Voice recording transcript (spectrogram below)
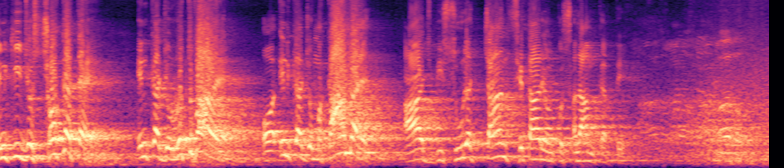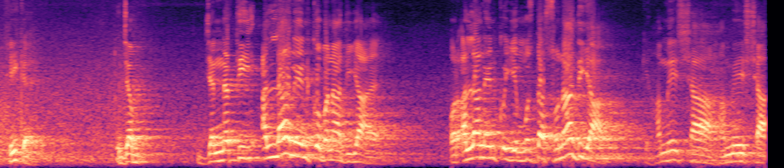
इनकी जो शौकत है, इनका जो रुतबा है और इनका जो मकाम है, आज भी सूरज चाँद सितारे उनको सलाम करते हैं। ठीक है? तो जब जन्नती अल्लाह ने इनको बना दिया है और अल्लाह ने इनको ये मुद्दा सुना दिया कि हमेशा हमेशा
